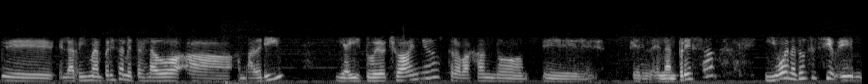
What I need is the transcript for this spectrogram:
eh, la misma empresa me trasladó a, Madrid y ahí estuve ocho años trabajando eh, en, la empresa. Y bueno, entonces eh,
